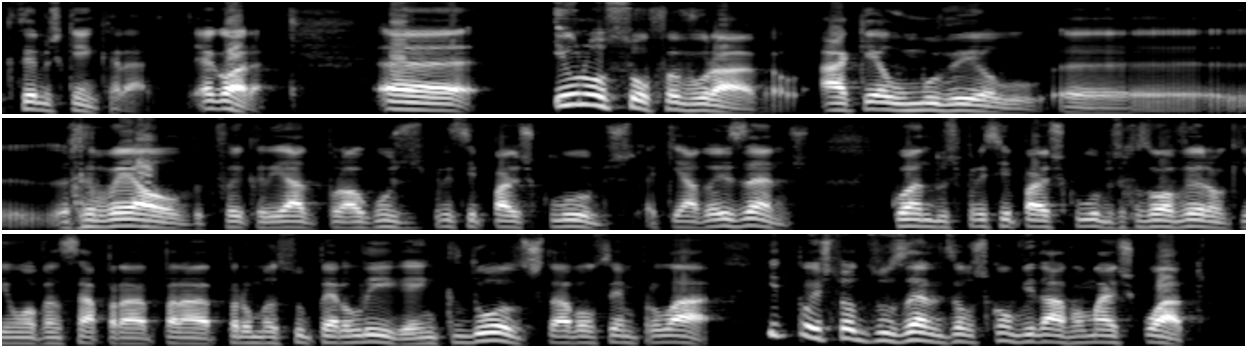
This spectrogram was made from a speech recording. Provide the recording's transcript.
que, temos que encarar. Agora, eu não sou favorável àquele modelo uh, rebelde que foi criado por alguns dos principais clubes aqui há dois anos, quando os principais clubes resolveram que iam avançar para, para, para uma Superliga, em que 12 estavam sempre lá, e depois todos os anos eles convidavam mais quatro. eh,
